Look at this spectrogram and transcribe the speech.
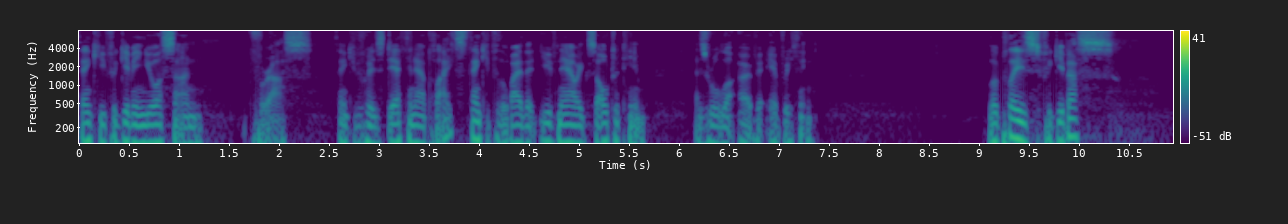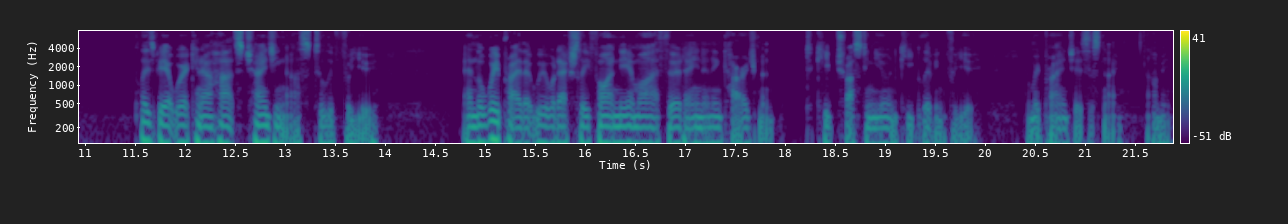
Thank you for giving your Son for us. Thank you for his death in our place. Thank you for the way that you've now exalted him as ruler over everything. Lord, please forgive us. Please be at work in our hearts, changing us to live for you. And we pray that we would actually find Nehemiah 13 an encouragement to keep trusting you and keep living for you. And we pray in Jesus' name. Amen.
